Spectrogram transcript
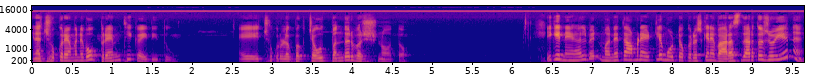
એના છોકરાએ મને બહુ પ્રેમથી કહી દીધું. એ છોકરો લગભગ ચૌદ, પંદર વર્ષનો હતો. એ કે નેહલબેન, મને તો હમણાં એટલે મોટો કર્યો છે કે વારસદાર તો જોઈએ ને?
